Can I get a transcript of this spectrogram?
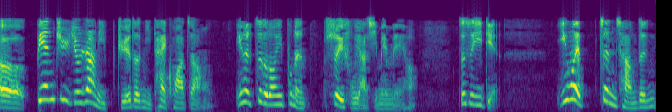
呃编剧就让你觉得你太夸张，因为这个东西不能说服雅琪妹妹哈，这是一点。因为正常的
